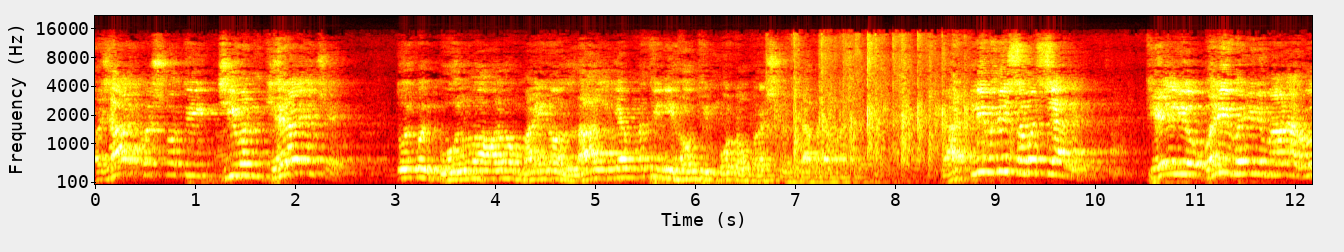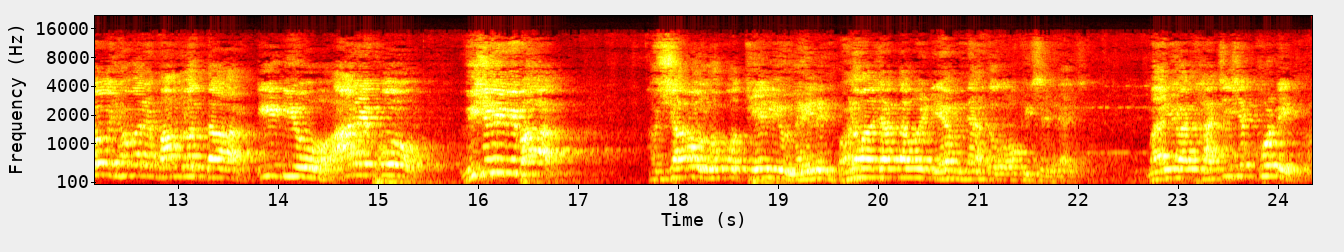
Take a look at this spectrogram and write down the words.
હજાર પ્રશ્નોથી જીવન ઘેરાયું છે. તો કોઈ બોલવા વાળો માયનો લાલ કેમ નથી? ની સૌથી મોટો પ્રશ્ન છે આપણા માટે. આટલી બધી સમસ્યા છે. થેલીઓ ભરી ભરીને માણા રોજ અમારે મામલતદાર, ઈડીઓ, આરએફઓ, વીજળી વિભાગ, હજારો લોકો થેલીઓ લઈ લઈને ભણવા જતા હોય ને એમ ના તો ઓફિસે જાય છે. મારી વાત સાચી છે ખોટી?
